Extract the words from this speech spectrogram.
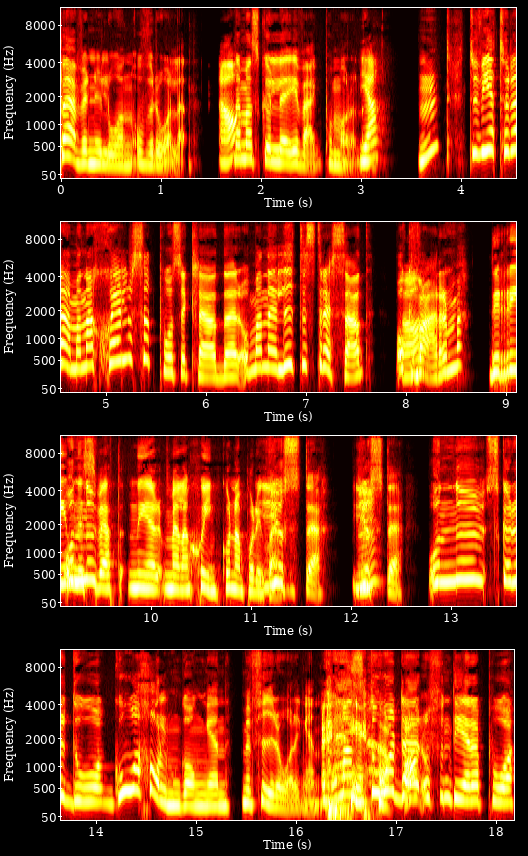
bävernylon-overallen när ja. man skulle iväg på morgonen. ja, Du vet hur det är, man har själv satt på sig kläder och man är lite stressad och Ja. varm. det rinner nu- svett ner mellan skinkorna på dig själv. Just det, just det. Och nu ska du då gå holmgången med fyraåringen. Och man står där och funderar på,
